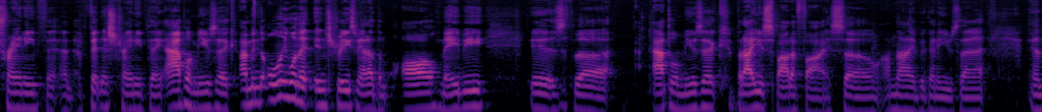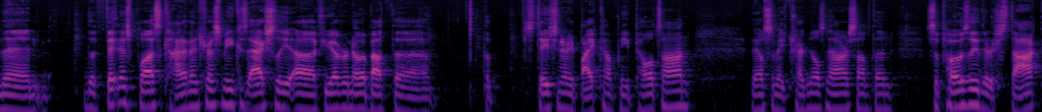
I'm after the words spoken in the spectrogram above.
training thing, a fitness training thing. Apple Music. I mean, the only one that intrigues me out of them all maybe is the Apple Music, but I use Spotify, so I'm not even gonna use that. And then the Fitness Plus kind of interests me because actually, uh, if you ever know about the the stationary bike company Peloton, they also make treadmills now or something. Supposedly their stock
